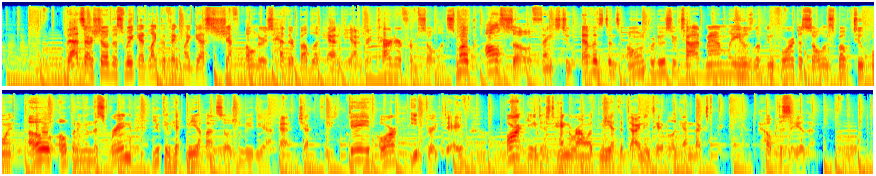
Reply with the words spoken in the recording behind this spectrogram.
That's our show this week. I'd like to thank my guests, chef owners Heather Bublick and D'Andre Carter from Soul and Smoke. Also, thanks to Evanston's own producer, Todd Manley, who's looking forward to Soul and Smoke 2.0 opening in the spring. You can hit me up on social media at Check Please Dave or Eat Drink Dave, or you can just hang around with me at the dining table again next week. I hope to see you then.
